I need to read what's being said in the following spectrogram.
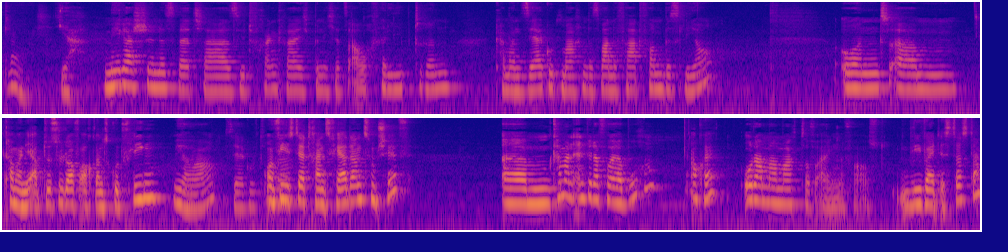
glaube ich. Ja, mega schönes Wetter. Südfrankreich bin ich jetzt auch verliebt drin. Kann man sehr gut machen. Das war eine Fahrt von bis Lyon. Und ähm, Kann man ja ab Düsseldorf auch ganz gut fliegen. ja, sehr gut. Und wie ist der Transfer dann zum Schiff? ähm, kann man entweder vorher buchen Okay. oder man macht es auf eigene Faust. Wie weit ist das dann?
